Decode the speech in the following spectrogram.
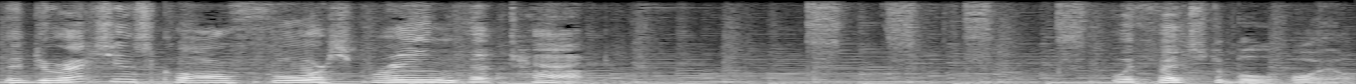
The directions call for spraying the top with vegetable oil.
